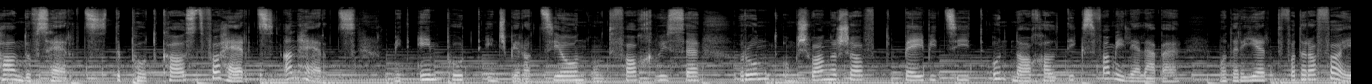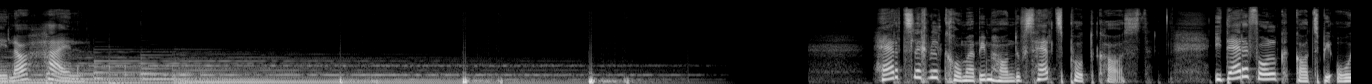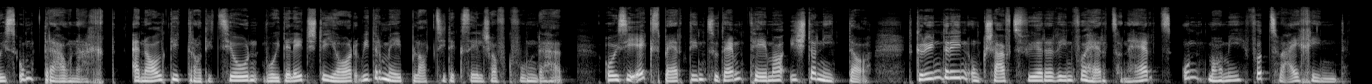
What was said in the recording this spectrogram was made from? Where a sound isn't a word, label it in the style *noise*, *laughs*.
Hand aufs Herz, der Podcast von Herz an Herz. Mit Input, Inspiration und Fachwissen rund um Schwangerschaft, Babyzeit und nachhaltiges Familienleben. Moderiert von der Raffaela Heil. Herzlich willkommen beim Hand aufs Herz Podcast. In dieser Folge geht es bei uns um die Traunacht. Eine alte Tradition, die in den letzten Jahren wieder mehr Platz in der Gesellschaft gefunden hat. Unsere Expertin zu dem Thema ist Anita, die Gründerin und Geschäftsführerin von Herz an Herz und Mami von zwei Kindern.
